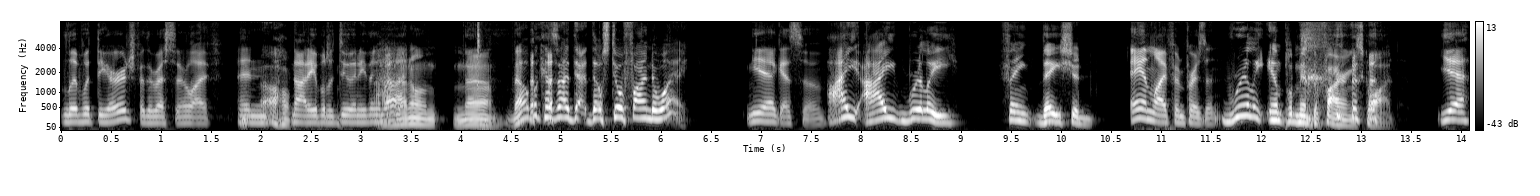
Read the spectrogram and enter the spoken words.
live with the urge for the rest of their life and Oh. not able to do anything about I it. I don't no no because I they'll still find a way. Yeah, I guess so. I I really think they should And life in prison. really implement the firing squad. Yeah,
